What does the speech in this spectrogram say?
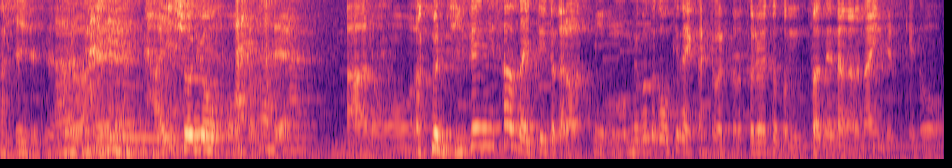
難しいですねそれはね。対処療法として あの 事前にサウナ行っといたから揉め事が起きないかって言われたらそれはちょっと残念ながらないんですけど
